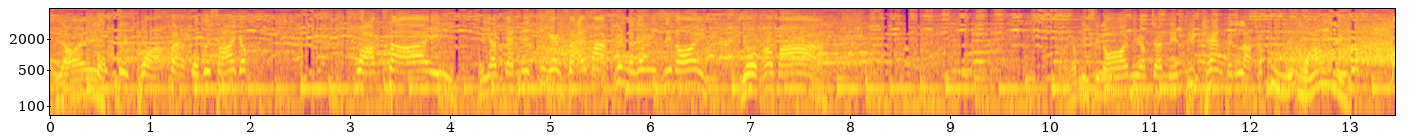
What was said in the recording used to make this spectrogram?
พยายามตบด้วยขวาแต่ตบด้วยซ้ายครับวางซ้ายพยายามจะเน้นที่แข้งซ้ายมากขึ้นแล้วครับอินซีน้อย โยกเข้ามานะครับอินซีน้อยพยายามจะเน้นที่แข้งเป็นหลักครับดูขวาครับไปเลยครับมาชุดอิ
